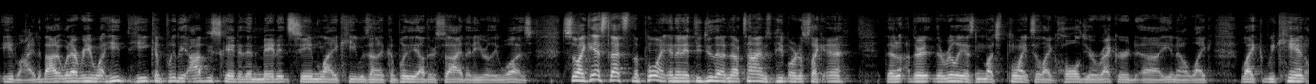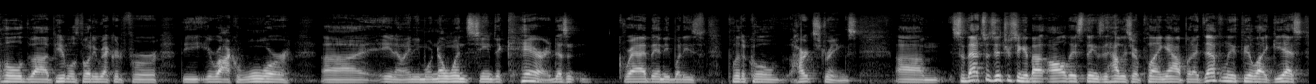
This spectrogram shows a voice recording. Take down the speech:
he lied about it. Whatever he want, he he completely obfuscated and made it seem like he was on a completely other side that he really was. So I guess that's the point. And then if you do that enough times, people are just like, eh. Then there, there really isn't much point to like hold your record. Uh, you know, like like we can't hold uh, people's voting record for the Iraq War. Uh, you know anymore. No one seemed to care. It doesn't grab anybody's political heartstrings. Um, so that's what's interesting about all these things and how these are playing out. But I definitely feel like yes,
